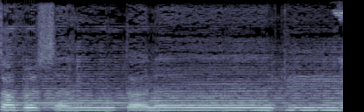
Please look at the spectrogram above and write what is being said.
सब संतन की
